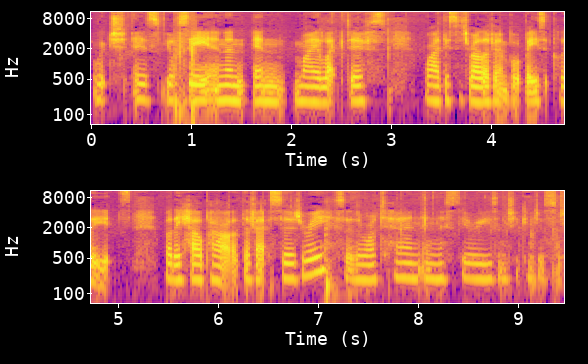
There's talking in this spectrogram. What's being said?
which is, you'll see in, in my electives why this is relevant, but basically it's where they help out at the vet surgery. So there are 10 in this series and she can just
